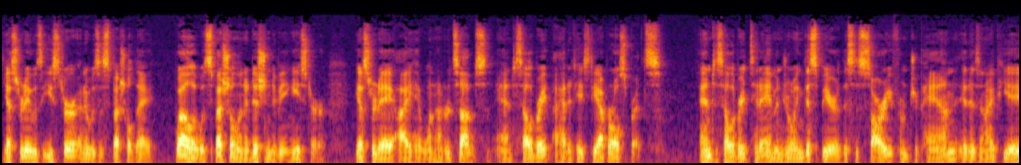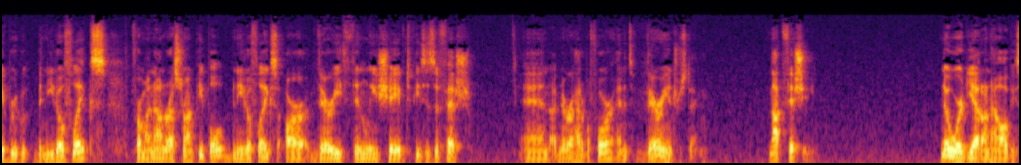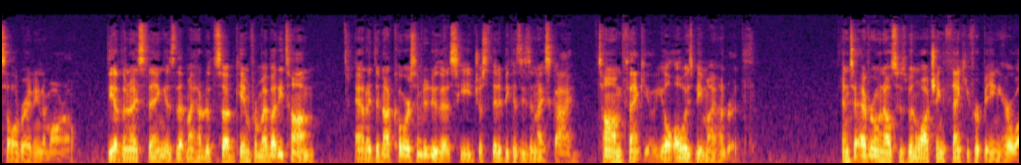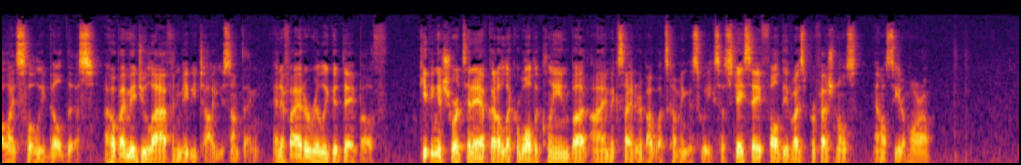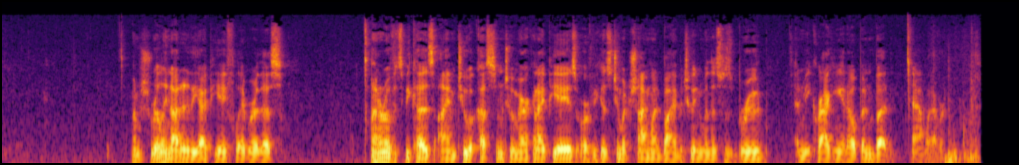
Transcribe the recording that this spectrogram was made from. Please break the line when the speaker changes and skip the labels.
Yesterday was Easter, and it was a special day. Well, it was special in addition to being Easter. Yesterday I hit 100 subs, and to celebrate, I had a tasty Aperol Spritz. And to celebrate today, I'm enjoying this beer. This is Sari from Japan. It is an IPA brewed with bonito flakes. For my non restaurant people, bonito flakes are very thinly shaved pieces of fish. And I've never had it before, and it's very interesting. Not fishy. No word yet on how I'll be celebrating tomorrow. The other nice thing is that my 100th sub came from my buddy Tom, and I did not coerce him to do this. He just did it because he's a nice guy. Tom, thank you. You'll always be my 100th. And to everyone else who's been watching, thank you for being here while I slowly build this. I hope I made you laugh and maybe taught you something. And if I had a really good day, both. Keeping it short today, I've got a liquor wall to clean, but I'm excited about what's coming this week. So stay safe, follow the advice of professionals, and I'll see you tomorrow. I'm just really not into the IPA flavor of this. I don't know if it's because I'm too accustomed to American IPAs or because too much time went by between when this was brewed and me cracking it open, but ah, whatever.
